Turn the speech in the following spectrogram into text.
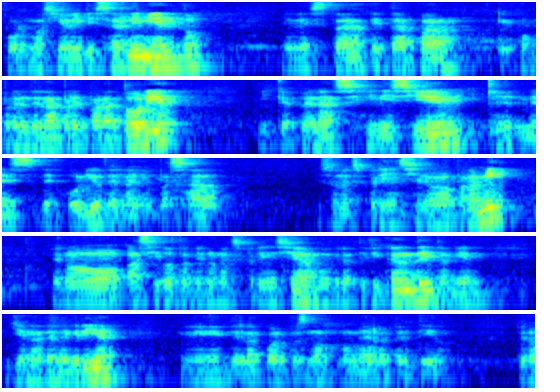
formación y discernimiento en esta etapa que comprende la preparatoria y que apenas inicié el mes de julio del año pasado. Es una experiencia nueva para mí, pero ha sido también una experiencia muy gratificante y también llena de alegría, eh, de la cual pues no, no me he arrepentido, pero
